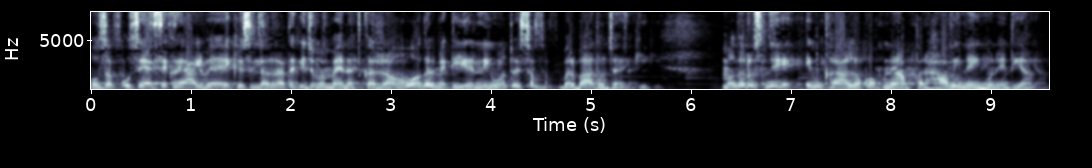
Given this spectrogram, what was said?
वो सब, उसे ऐसे ख्याल भी आए कि उसे लग रहा था कि जो मैं मेहनत कर रहा हूँ, अगर मैं क्लियर नहीं हुआ तो ये सब बर्बाद हो जाएगी। मगर उसने इन ख्यालों को अपने आप पर हावी नहीं होने दिया।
